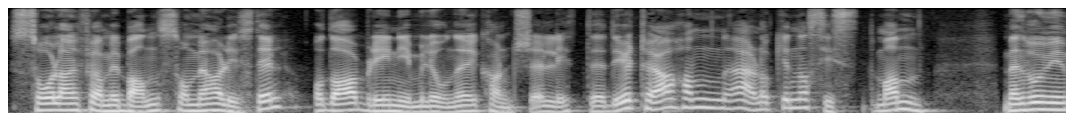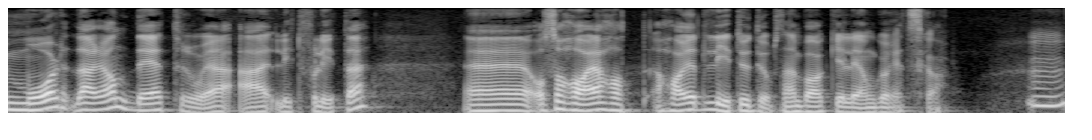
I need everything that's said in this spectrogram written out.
så langt framme i banen som jeg har lyst til. Og da blir ni millioner kanskje litt eh, dyrt. Ja, han er nok en nazistmann, men hvor mye mål det er han, det tror jeg er litt for lite. Eh, og så har jeg hatt, har et lite utropstegn bak Leon Goretzka Mm.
